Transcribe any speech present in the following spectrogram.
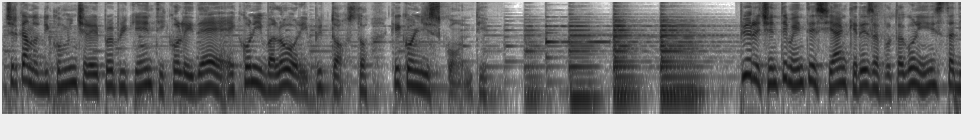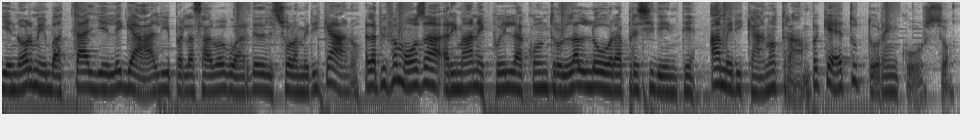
cercando di convincere i propri clienti con le idee e con i valori piuttosto che con gli sconti. Più recentemente si è anche resa protagonista di enormi battaglie legali per la salvaguardia del suolo americano. La più famosa rimane quella contro l'allora presidente americano Trump, che è tuttora in corso.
